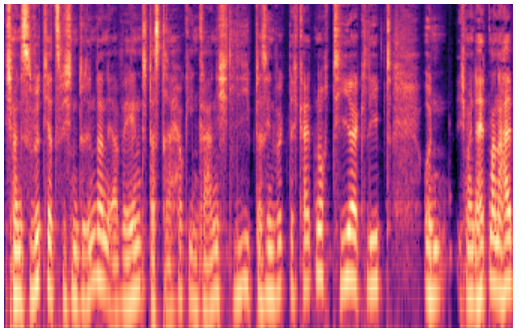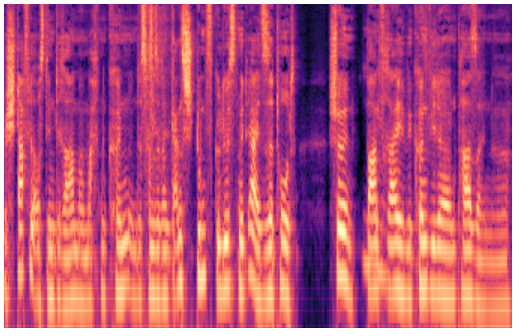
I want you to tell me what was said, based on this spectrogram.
Ich meine, es wird ja zwischendrin dann erwähnt, dass Dreieck ihn gar nicht liebt, dass ihn in Wirklichkeit noch Tiak liebt. Und ich meine, da hätte man eine halbe Staffel aus dem Drama machen können und das haben sie dann ganz stumpf gelöst mit, ja, jetzt ist er tot. Schön, Bahn Ja. frei, wir können wieder ein Paar sein. Ja.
